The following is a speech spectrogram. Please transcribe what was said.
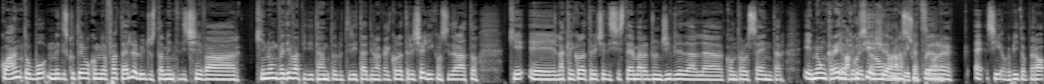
quanto boh, ne discutevo con mio fratello e lui giustamente diceva che non vedeva più di tanto l'utilità di una calcolatrice lì, considerato che eh, la calcolatrice di sistema è raggiungibile dal control center e non credo eh, ma che così esci da una super eh sì, ho capito, però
